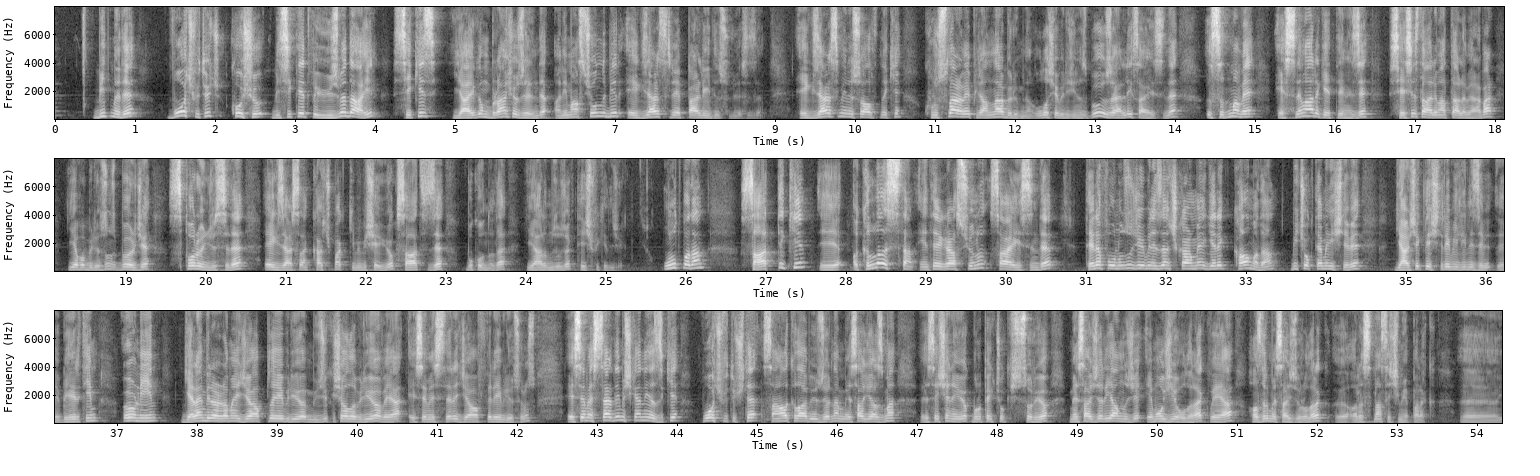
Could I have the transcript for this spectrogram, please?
Bitmedi. Watch Fit 3 koşu, bisiklet ve yüzme dahil 8 yaygın branş özelinde animasyonlu bir egzersiz rehberliği de sunuyor size. Egzersiz menüsü altındaki kurslar ve planlar bölümünden ulaşabileceğiniz bu özellik sayesinde ısınma ve esneme hareketlerinizi sessiz talimatlarla beraber yapabiliyorsunuz. Böylece spor öncesi de egzersizden kaçmak gibi bir şey yok. Saat size bu konuda da yardımcı olacak, teşvik edecek. Unutmadan saatteki e, akıllı asistan entegrasyonu sayesinde telefonunuzu cebinizden çıkarmaya gerek kalmadan birçok temel işlevi gerçekleştirebildiğinizi e, belirteyim. Örneğin gelen bir aramayı cevaplayabiliyor, müzik ışığı alabiliyor veya SMS'lere cevap verebiliyorsunuz. SMS'ler demişken ne yazık ki Watch Fit 3'te sanal klavye üzerinden mesaj yazma e, seçeneği yok. Bunu pek çok kişi soruyor. Mesajları yalnızca emoji olarak veya hazır mesajlar olarak e, arasından seçim yaparak e,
